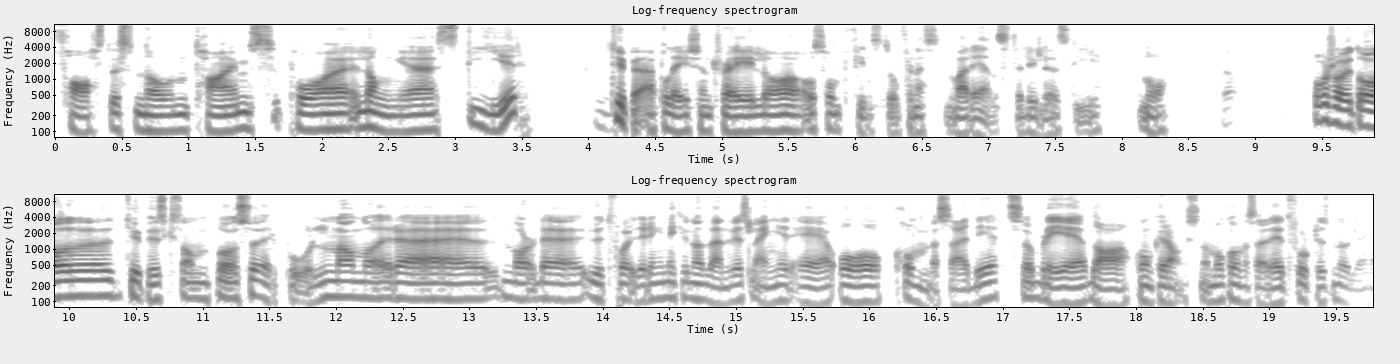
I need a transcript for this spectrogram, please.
fastest known times på lange stier type Appalachian Trail og, og sånt finnes det jo for nesten hver eneste lille sti nå. Ja. Og for så vidt òg typisk sånn på Sørpolen, da, når, eh, når det utfordringen ikke nødvendigvis lenger er å komme seg dit, så blir da konkurransen om å komme seg dit fortest mulig.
